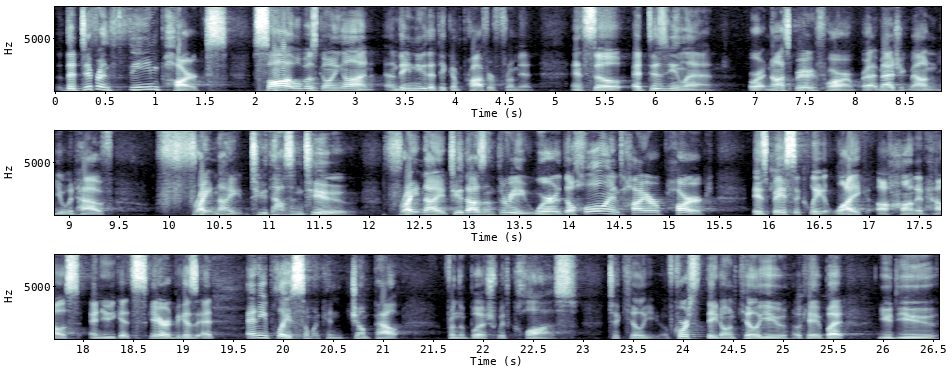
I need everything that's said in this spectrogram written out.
the different theme parks saw what was going on and they knew that they can profit from it. And so at Disneyland or at Knott's Berry Farm or at Magic Mountain, you would have Fright Night 2002 Fright Night 2003, where the whole entire park is basically like a haunted house, and you get scared because at any place someone can jump out from the bush with claws to kill you. Of course, they don't kill you, okay, but you do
